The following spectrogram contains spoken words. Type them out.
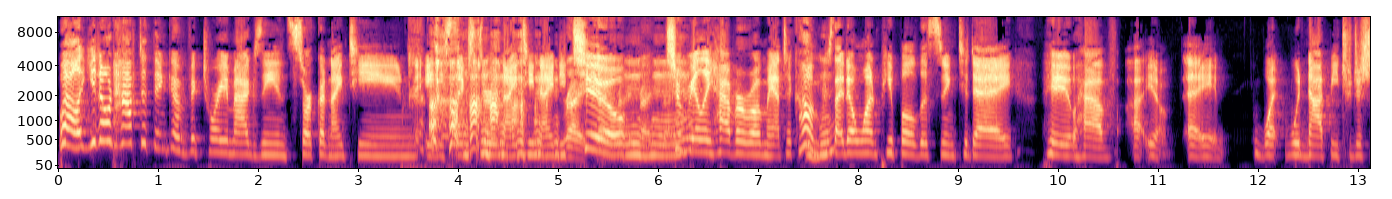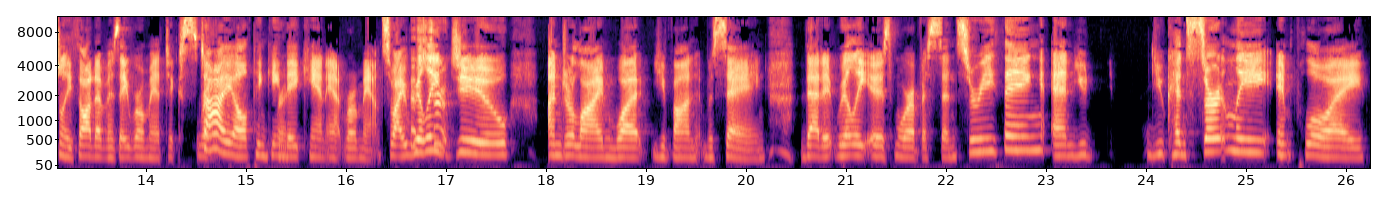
well, you don't have to think of Victoria magazine circa 1986 through 1992 Right, right, right, to really have a romantic home mm-hmm. because I don't want people listening today who have, uh, you know, a what would not be traditionally thought of as a romantic style thinking Right. they can't add romance. So I That's really true. do underline what Yvonne was saying that it really is more of a sensory thing and you you can certainly employ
